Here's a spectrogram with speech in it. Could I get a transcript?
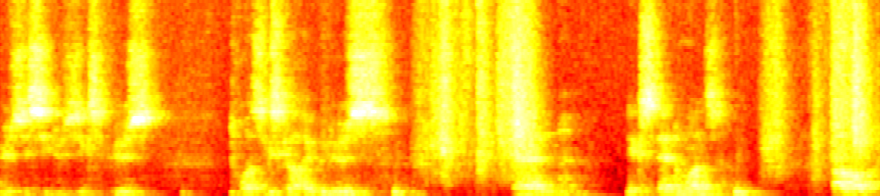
plus ici 2x plus 3x carré plus n xn moins 1. Alors,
